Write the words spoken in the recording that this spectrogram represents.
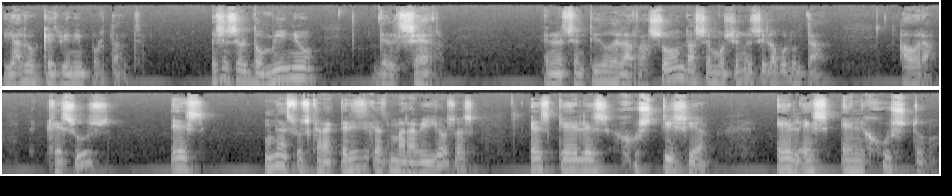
y algo que es bien importante. Ese es el dominio del ser, en el sentido de la razón, las emociones y la voluntad. Ahora, Jesús es una de sus características maravillosas es que Él es justicia, Él es el justo.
